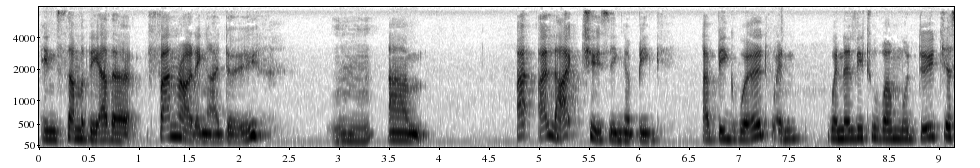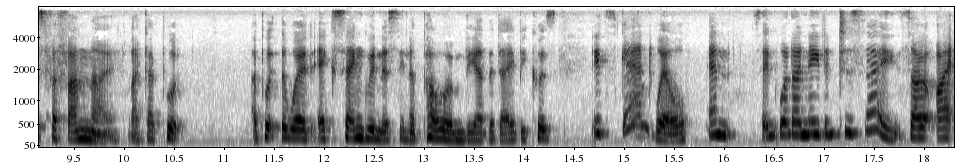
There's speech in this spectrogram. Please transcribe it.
in some of the other fun writing I do. Mm. Um, I, I like choosing a big a big word when when a little one would do just for fun though. Like I put I put the word exsanguinous in a poem the other day because it scanned well and said what I needed to say. So I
